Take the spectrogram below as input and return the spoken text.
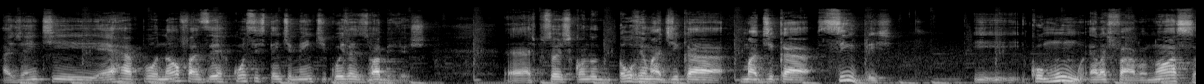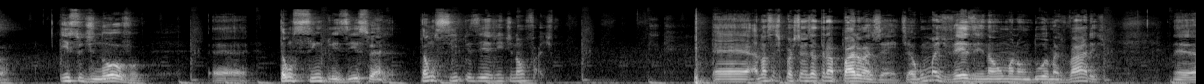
A gente erra por não fazer consistentemente coisas óbvias. É, as pessoas quando ouvem uma dica, uma dica simples e comum, elas falam: Nossa, isso de novo, é tão simples isso, é tão simples e a gente não faz. É, as nossas paixões atrapalham a gente. Algumas vezes, não uma, não duas, mas várias. É,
